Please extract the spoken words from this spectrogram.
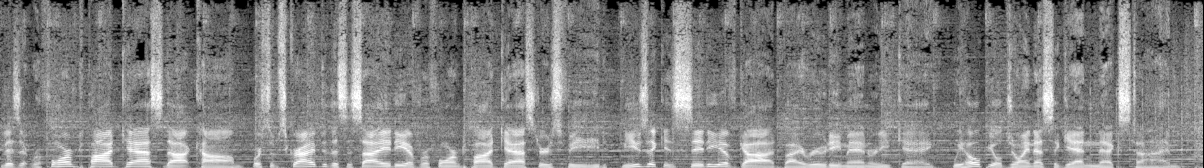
Visit reformedpodcast.com or subscribe to the Society of Reformed Podcasters feed. Music is City of God by Rudy Manrique. We hope you'll join us again next time.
